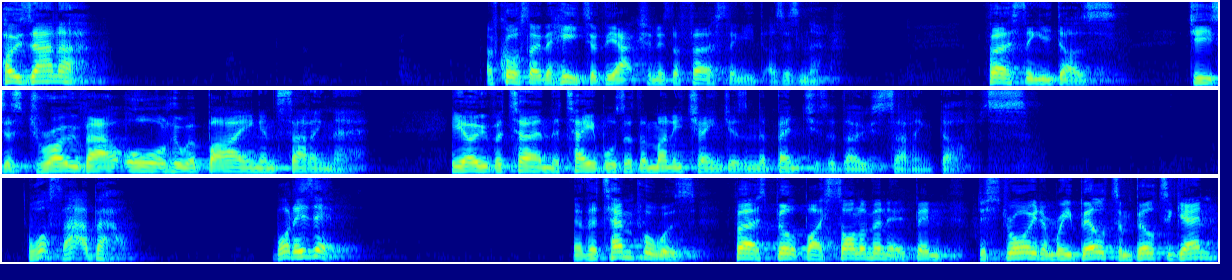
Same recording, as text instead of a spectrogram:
Hosanna. Of course, though, the heat of the action is the first thing he does, isn't it? First thing he does, Jesus drove out all who were buying and selling there. He overturned the tables of the money changers and the benches of those selling doves. What's that about? What is it? Now, the temple was first built by Solomon. It had been destroyed and rebuilt and built again.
